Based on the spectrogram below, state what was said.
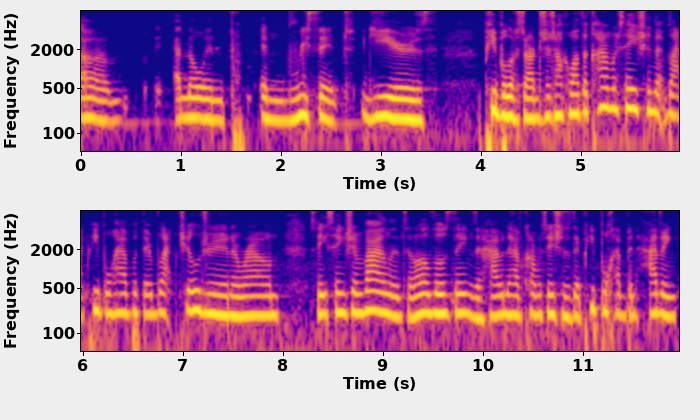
um, I know in in recent years, people have started to talk about the conversation that Black people have with their Black children around state sanctioned violence and all those things, and having to have conversations that people have been having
